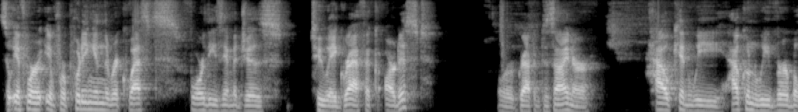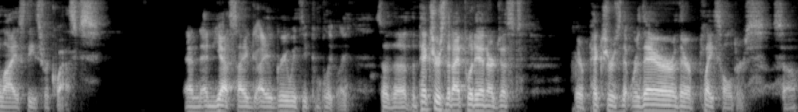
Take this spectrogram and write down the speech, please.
so if we're, if we're putting in the requests for these images to a graphic artist or graphic designer, how can we, how can we verbalize these requests? And, and yes, I, I agree with you completely. So the, the pictures that I put in are just, they're pictures that were there, they're placeholders, so.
